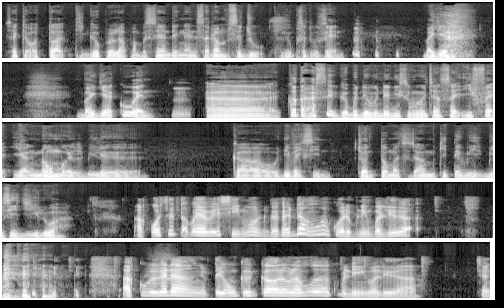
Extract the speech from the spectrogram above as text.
sakit otot 38% dengan seram sejuk 31%. Bagi bagi aku kan, Hmm. uh, kau tak rasa ke benda-benda ni semua macam side effect yang normal bila kau divaksin? Contoh macam kita BCG lu lah. Aku rasa tak payah vaksin pun. Kadang-kadang aku ada pening kepala tak. aku kadang-kadang tengok muka kau lama-lama aku pening kepala lah. Macam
